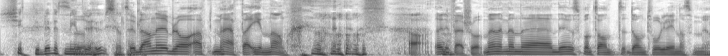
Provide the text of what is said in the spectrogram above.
Shit, det blev ett mindre hus helt Så enkelt. ibland är det bra att mäta innan. ja, ungefär så. Men, men eh, det är spontant de två grejerna som jag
